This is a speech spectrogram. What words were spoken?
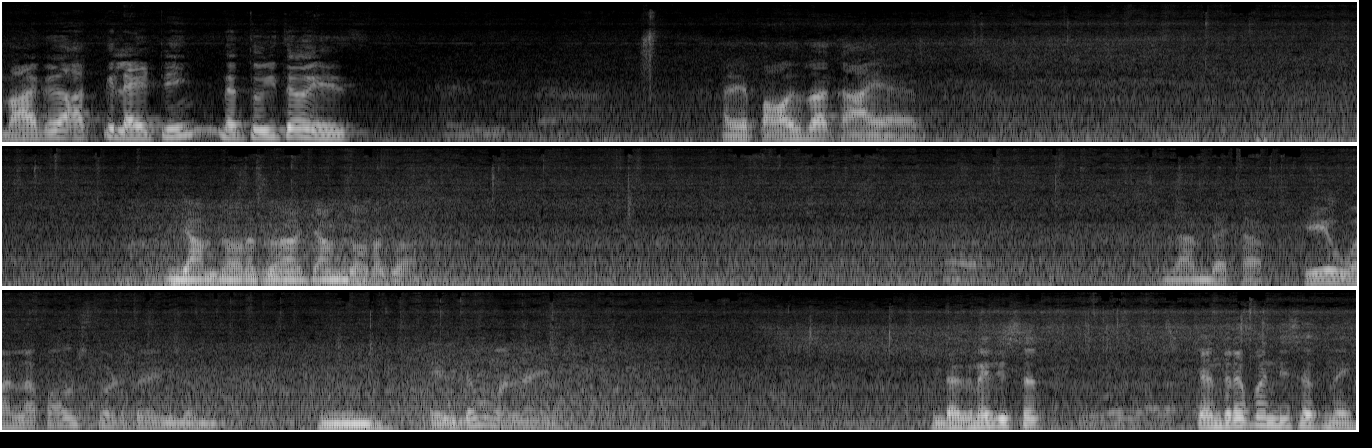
माग अख्खी लाइटिंग ना तू इथं आहेस. अरे पाऊस बा काय यार जाम जोराचा जाम जोराचा. जाम बेकार हे वाला पाऊस पडतो एकदम. हम्म. एकदम वाला आहे. ढग दिसत. चंद्र पण दिसत नाही.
